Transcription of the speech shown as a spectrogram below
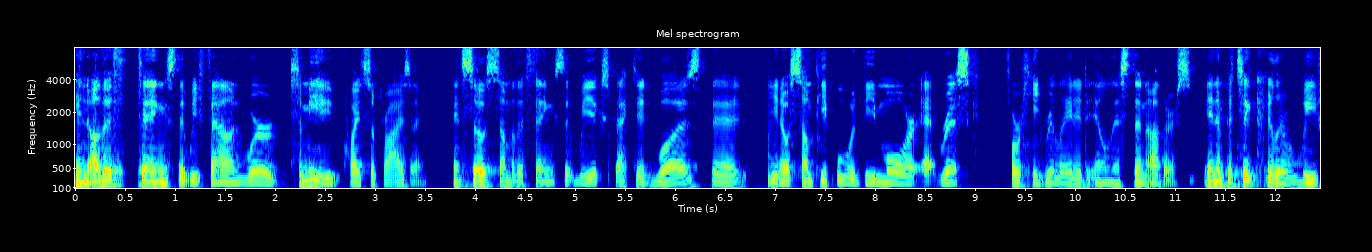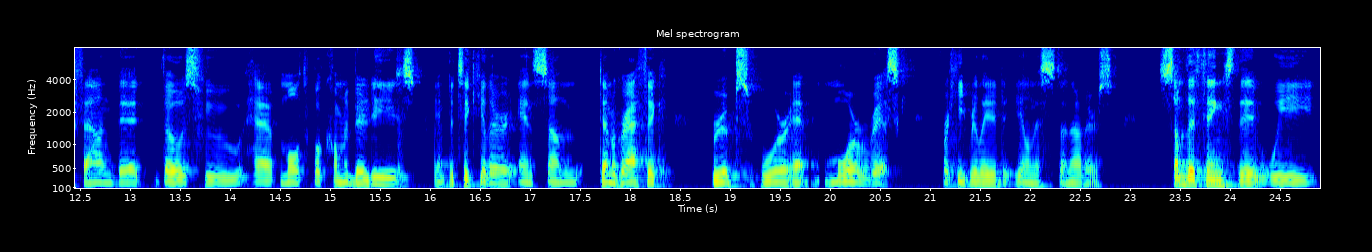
And other things that we found were, to me, quite surprising. And so some of the things that we expected was that, you know, some people would be more at risk for heat related illness than others. And in particular, we found that those who have multiple comorbidities, in particular, and some demographic groups were at more risk for heat related illness than others. Some of the things that we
